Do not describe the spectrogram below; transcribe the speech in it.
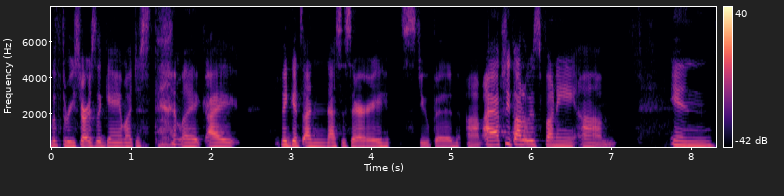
the three stars of the game. I just like I think it's unnecessary, stupid. Um, I actually thought it was funny. Um, in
